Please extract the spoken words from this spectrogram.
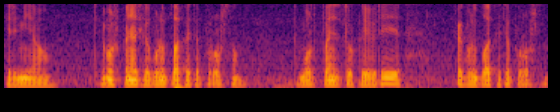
Ирмияу. Ты можешь понять, как можно плакать о прошлом. Это может понять только евреи, как можно плакать о прошлом.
